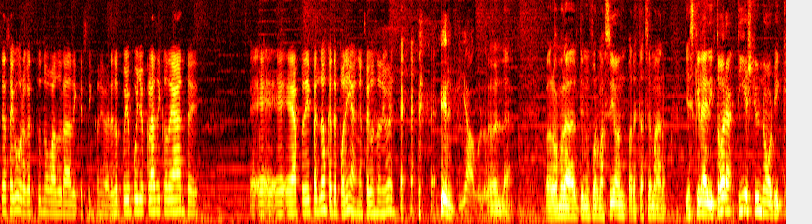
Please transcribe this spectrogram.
te aseguro que tú no vas a durar de que cinco niveles. Esos Puyo Puyo clásicos de antes. eh, eh, eh, eh, a pedir perdón que te ponían en el segundo nivel. El diablo. La verdad. Bueno, vamos a la última información para esta semana. Y es que la editora THQ Nordic,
